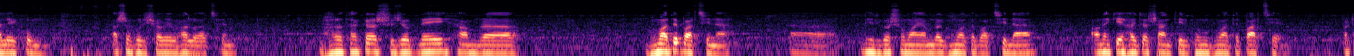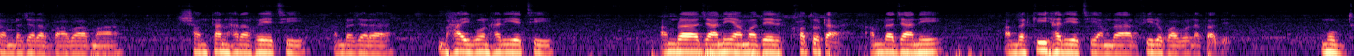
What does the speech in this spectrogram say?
আলাইকুম। আশা করি সবাই ভালো আছেন। ভালো থাকার সুযোগ নেই, আমরা ঘুমাতে পারছি না। দীর্ঘ সময় আমরা ঘুমাতে পারছি না। অনেকে হয়তো শান্তির ঘুম ঘুমাতে পারছেন বাট আমরা যারা বাবা, মা সন্তান হারা হয়েছি, আমরা যারা ভাই বোন হারিয়েছি, আমরা জানি আমাদের ক্ষতটা, আমরা জানি আমরা কি হারিয়েছি, আমরা আর ফিরও পাবো না তাদের। মুগ্ধ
